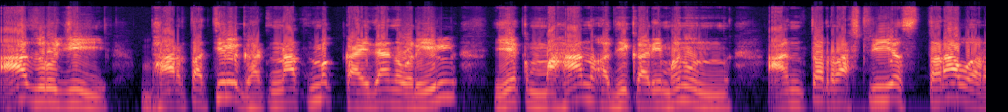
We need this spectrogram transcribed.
आज रोजी भारतातील घटनात्मक कायद्यांवरील एक महान अधिकारी म्हणून आंतरराष्ट्रीय स्तरावर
